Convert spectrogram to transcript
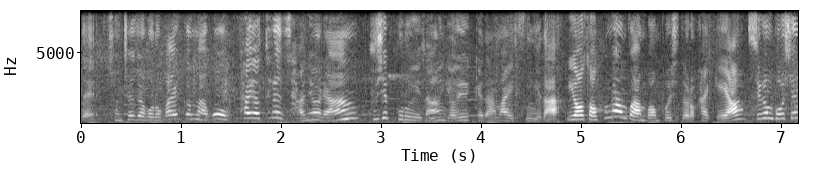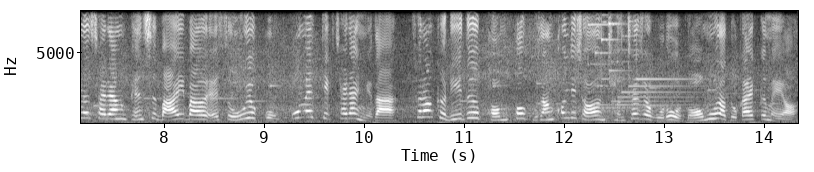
네, 전체적으로 깔끔하고 타이어 트레드 잔여량 90% 이상 여유 있게 남아 있습니다. 이어서 후면부 한번 보시도록 할게요. 지금 보시는 차량 벤츠 마이바흐 S560 포매틱 차량입니다. 트렁크 리드 범퍼 부상 컨디션 전체적으로 너무나도 깔끔해요.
